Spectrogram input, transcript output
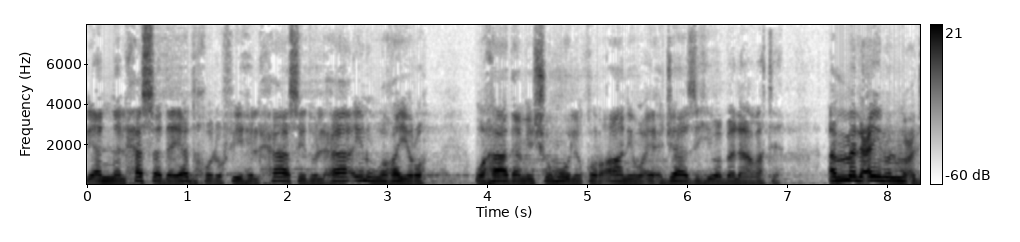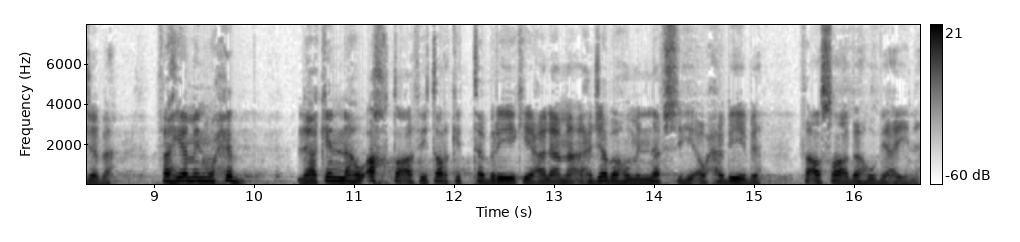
لأن الحسد يدخل فيه الحاسد العائن وغيره وهذا من شمول القرآن وإعجازه وبلاغته. أما العين المعجبة فهي من محب لكنه أخطأ في ترك التبريك على ما أعجبه من نفسه أو حبيبه فأصابه بعينه.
